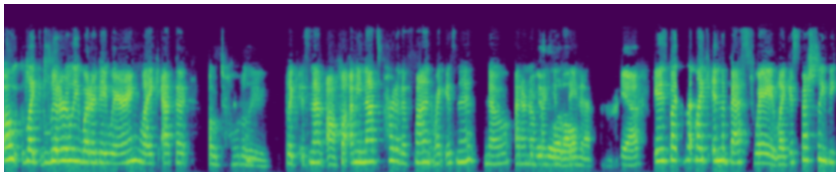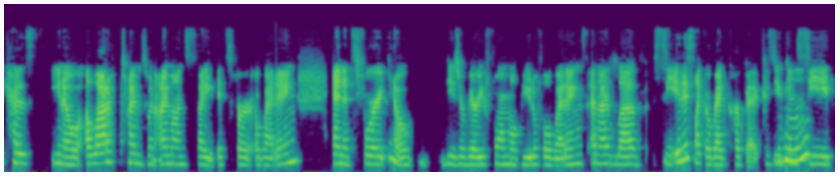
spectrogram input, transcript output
oh, like literally what are they wearing? Like at the oh, totally. Like, isn't that awful? I mean, that's part of the fun, right? Isn't it? No, I don't know it if I can little. say that. Yeah. It is, but but like in the best way. Like especially because you know a lot of times when i'm on site it's for a wedding and it's for you know these are very formal beautiful weddings and i love see it is like a red carpet because you mm-hmm. can see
